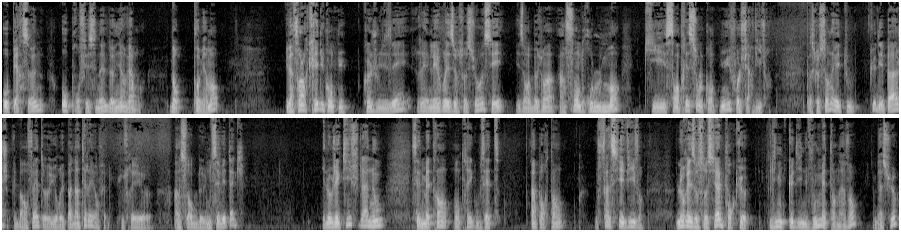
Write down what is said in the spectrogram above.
aux personnes, aux professionnels de venir vers moi. Donc, premièrement, il va falloir créer du contenu. Comme je vous disais, les réseaux sociaux, c'est, ils ont besoin d'un fond de roulement qui est centré sur le contenu, il faut le faire vivre. Parce que si on avait tout que des pages, et eh ben en fait, il n'y aurait pas d'intérêt en fait. Ce serait euh, un sorte d'une CV Tech. Et l'objectif, là, nous, c'est de mettre en montrer que vous êtes important, vous fassiez vivre le réseau social pour que LinkedIn vous mette en avant, bien sûr,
